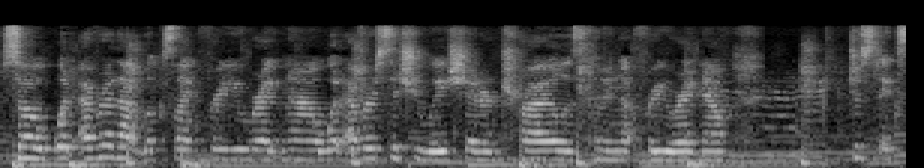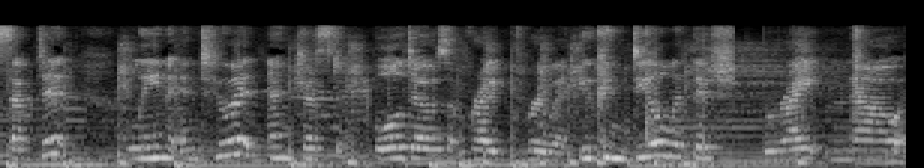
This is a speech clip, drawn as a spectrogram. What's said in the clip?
So whatever that looks like for you right now whatever situation or trial is coming up for you right now just accept it lean into it and just bulldoze right through it. You can deal with this right now.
